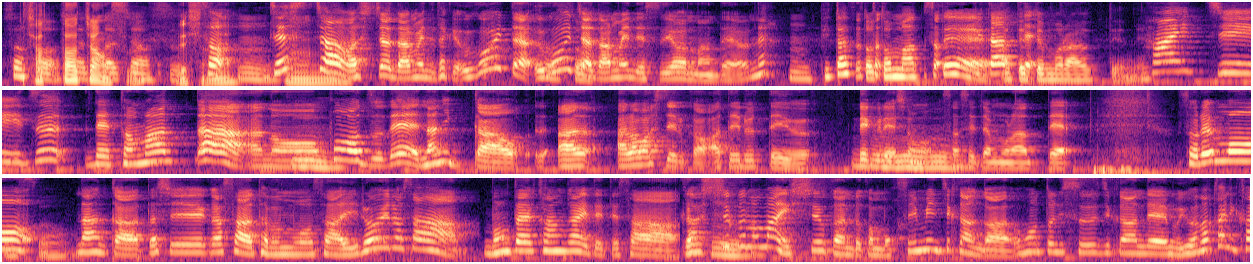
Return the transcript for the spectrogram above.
そうそうシャッターチャンスでしそう、たね。う。ん。ジェスチャーはしちゃダメでだけど動いた動いちゃダメですよなんだよね。うん、ピタッと止まっそうてピタッて。当ててもらうっていうね。はいチーズで止まったあの、うん。ポーズで何かをあ表しているかを当てるっていうレクレーションをさせてもらって、それもなんか私がさ多分もうさいろいろさ問題考えててさ合宿の前1週間とかもう睡眠時間が本当に数時間でもう夜中に考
